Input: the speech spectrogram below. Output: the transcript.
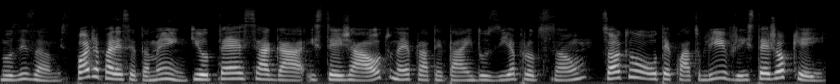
nos exames. Pode aparecer também que o TSH esteja alto, né, para tentar induzir a produção, só que o T4 livre esteja ok.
